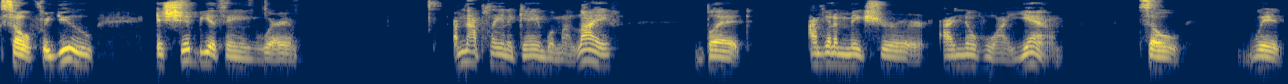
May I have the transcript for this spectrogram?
So for you, it should be a thing where I'm not playing a game with my life, but I'm going to make sure I know who I am. So, with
